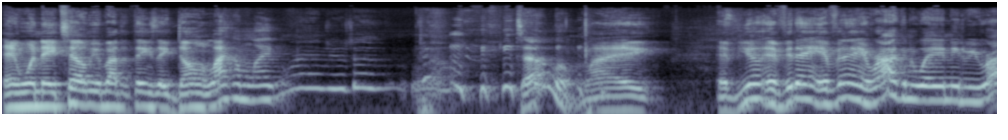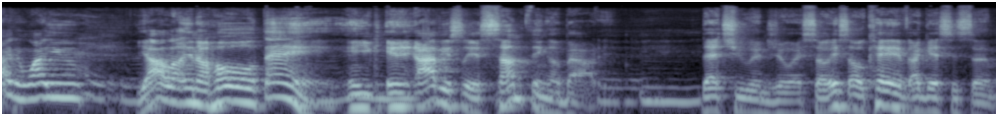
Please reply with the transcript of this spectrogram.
And when they tell me about the things they don't like, I'm like, why did you just you know, tell them? Like, if you if it ain't if it ain't rocking the way it need to be rocking, why you y'all are in a whole thing? And you and obviously it's something about it that you enjoy. So it's okay if I guess it's a,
